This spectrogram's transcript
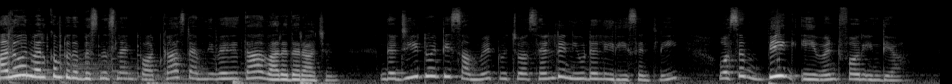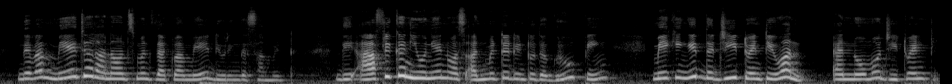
Hello and welcome to the Business Line podcast. I'm Nivedita Varadarajan. The G20 summit, which was held in New Delhi recently, was a big event for India. There were major announcements that were made during the summit. The African Union was admitted into the grouping, making it the G21 and no more G20.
